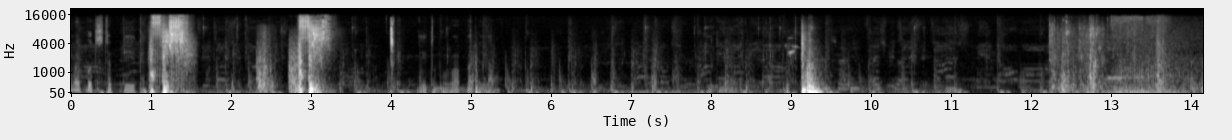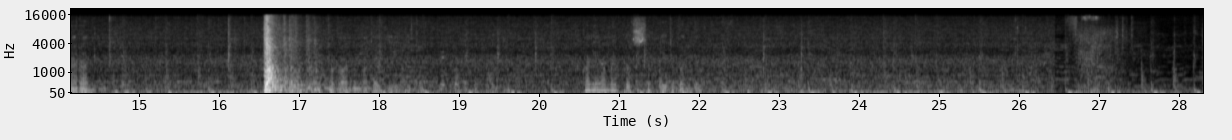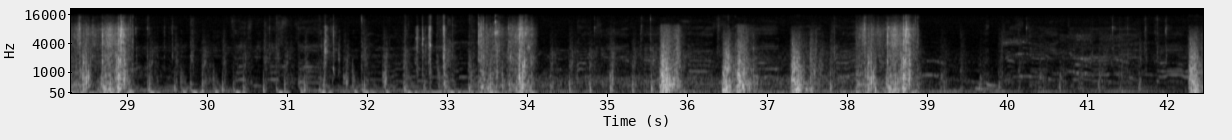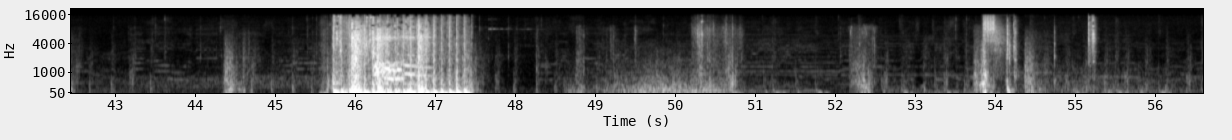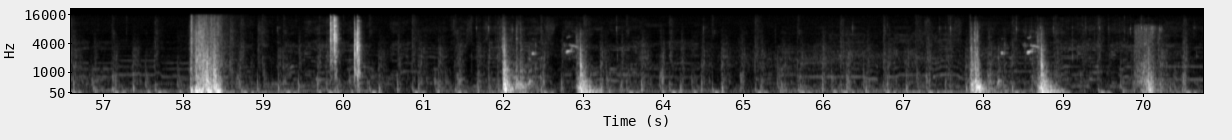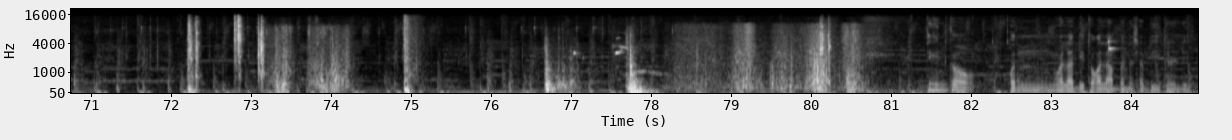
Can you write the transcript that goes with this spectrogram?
Parang may footstep dito. Dito mababaril ako. Dito mo. Floor. Meron? Pag ako namatay dito. Kanina may footstep dito banda. Kung wala dito kalaban na sa Bitter Lake.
